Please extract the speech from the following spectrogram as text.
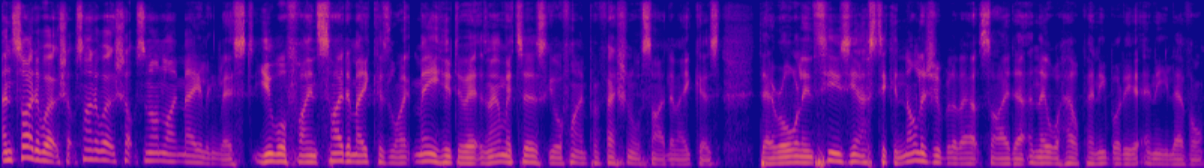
and Cider Workshop. Cider Workshop's an online mailing list. You will find cider makers like me who do it as amateurs. You'll find professional cider makers. They're all enthusiastic and knowledgeable about cider, and they will help anybody at any level.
